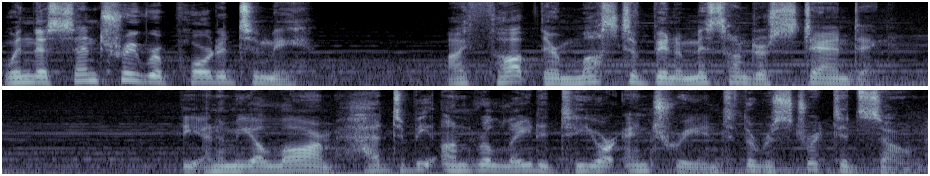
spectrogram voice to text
When the sentry reported to me, I thought there must have been a misunderstanding. The enemy alarm had to be unrelated to your entry into the restricted zone.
